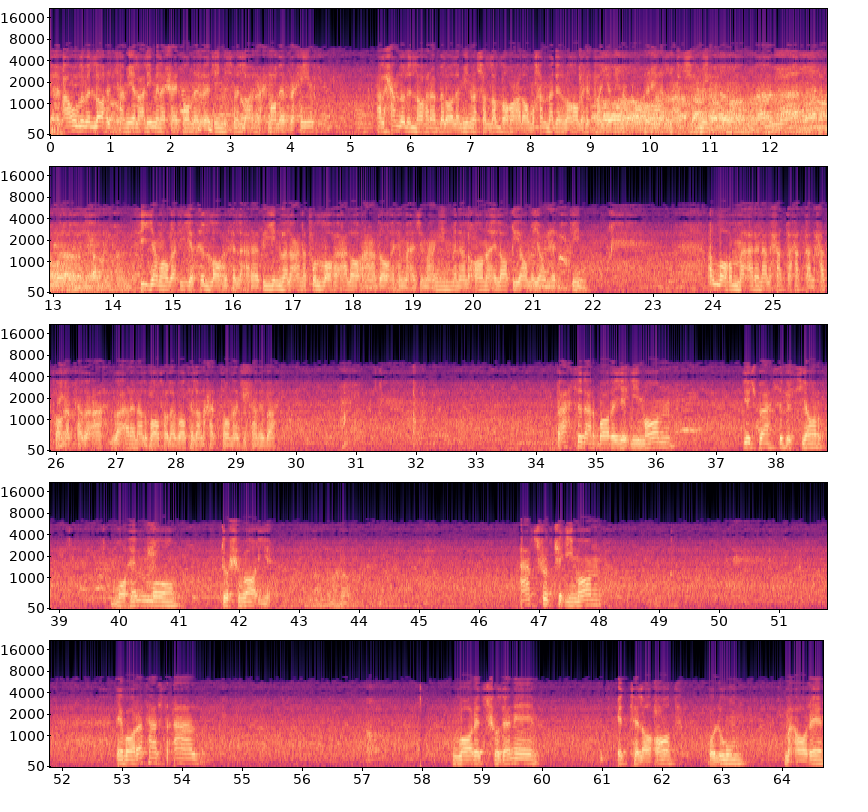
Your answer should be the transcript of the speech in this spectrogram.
اعوذ بالله السمیع العلیم من الشیطان الرجیم. بسم الله الرحمن الرحیم. الحمد لله رب العالمین و صلی الله علی محمد و آله الطیبین الطاهرین المعصومین. سیما بقیت الله فی الارضین و لعنت الله علی اعدائهم اجمعین من الان الى قیام یوم الدین. اللهم ارنا الحق حقا حتى نتبعه و ارنا الباطل باطلا حتى نجتنبه. بحث درباره ایمان یک بحث بسیار مهم و دشواریه. عرض شد که ایمان عبارت است از وارد شدن اطلاعات علوم معارف.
